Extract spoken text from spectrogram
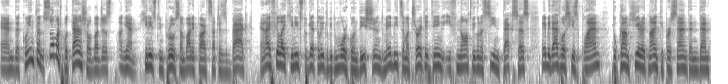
And uh, Quinton, so much potential, but just, again, he needs to improve some body parts such as back and I feel like he needs to get a little bit more conditioned. Maybe it's a maturity thing. If not, we're gonna see in Texas. Maybe that was his plan to come here at 90% and then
